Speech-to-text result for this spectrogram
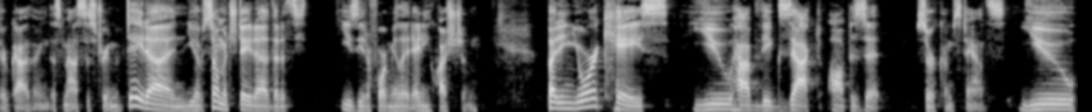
they're gathering this massive stream of data, and you have so much data that it's easy to formulate any question. But in your case, you have the exact opposite circumstance. You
